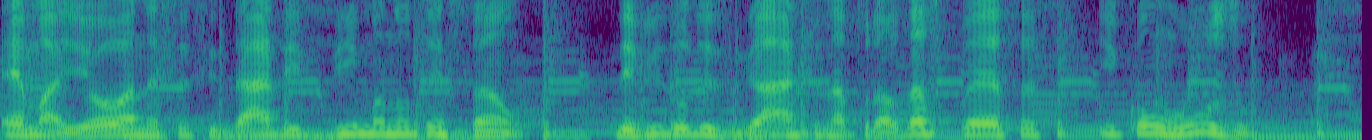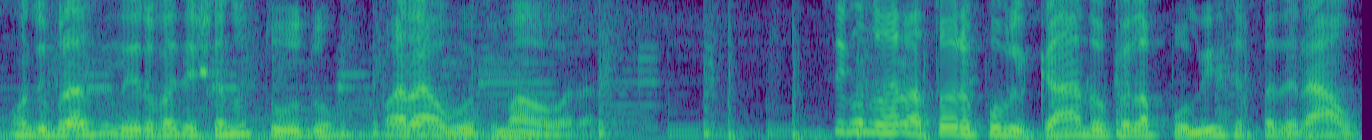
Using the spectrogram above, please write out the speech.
é maior a necessidade de manutenção, devido ao desgaste natural das peças e com o uso, onde o brasileiro vai deixando tudo para a última hora. Segundo o relatório publicado pela Polícia Federal,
